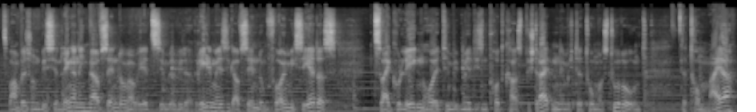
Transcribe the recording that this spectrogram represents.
Jetzt waren wir schon ein bisschen länger nicht mehr auf Sendung, aber jetzt sind wir wieder regelmäßig auf Sendung. Ich freue mich sehr, dass zwei Kollegen heute mit mir diesen Podcast bestreiten, nämlich der Thomas Turo und der Tom Meyer.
